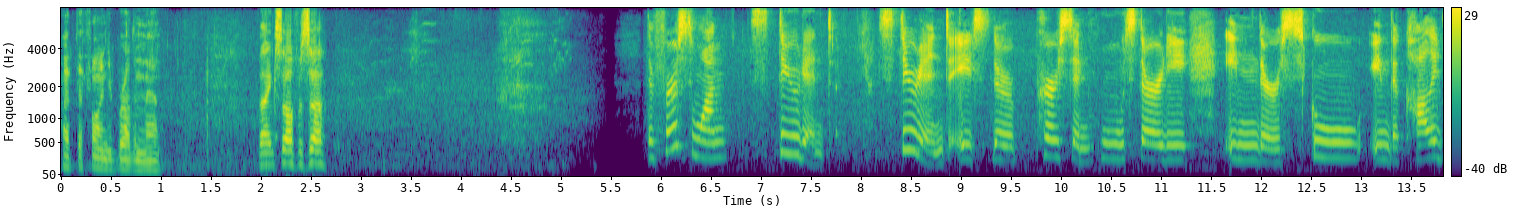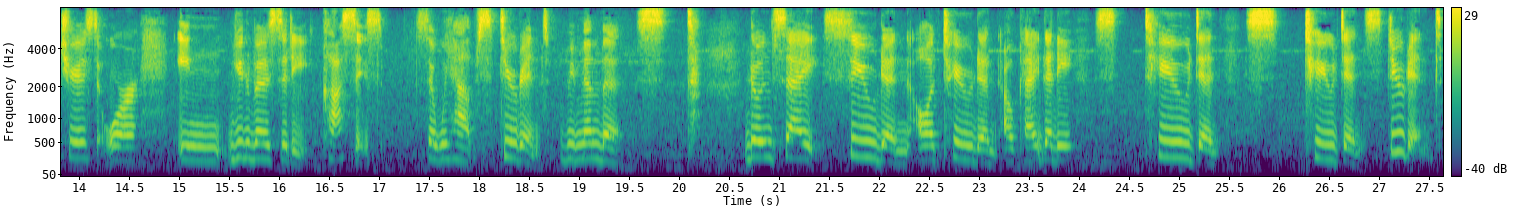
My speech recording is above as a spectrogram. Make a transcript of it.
Hope to find your brother, man. Thanks, officer. The first one, student. Student is the person who study in their school, in the colleges, or in university classes. So we have student. Remember, st. Don't say student or student. Okay, that is student, student, student.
